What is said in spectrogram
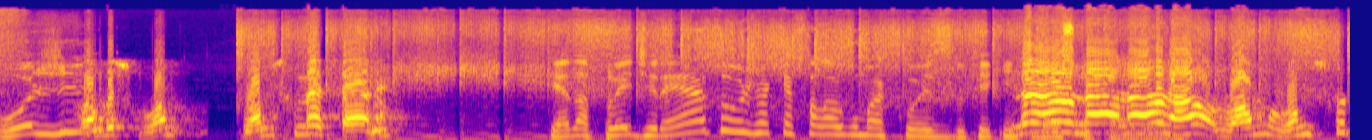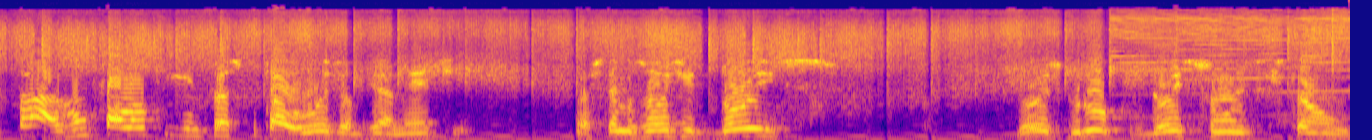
Hoje. Vamos, vamos, vamos começar, né? Quer dar play direto ou já quer falar alguma coisa do que, que a gente não? Não, não, não, Vamos, vamos escutar. Vamos falar o que a gente vai escutar hoje, obviamente. Nós temos hoje dois, dois grupos, dois sons que estão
